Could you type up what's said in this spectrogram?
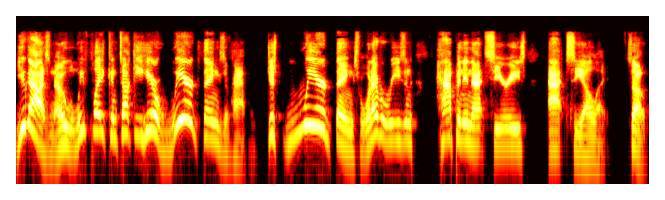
you guys know when we've played Kentucky here, weird things have happened. Just weird things for whatever reason happen in that series at CLA. So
